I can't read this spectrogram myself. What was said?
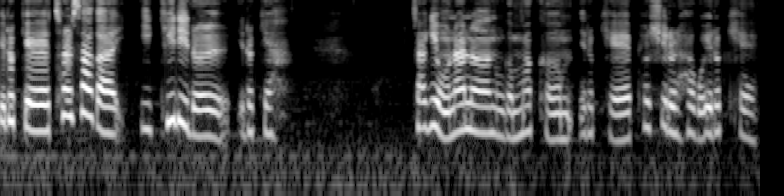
이렇게 철사가 이 길이를 이렇게 자기 원하는 것만큼 이렇게 표시를 하고 이렇게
